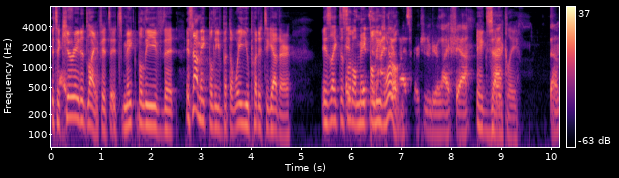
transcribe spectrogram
It's a curated life. It's it's make believe that it's not make believe, but the way you put it together is like this It's- little make believe world. version of your life. Yeah. Exactly. So,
